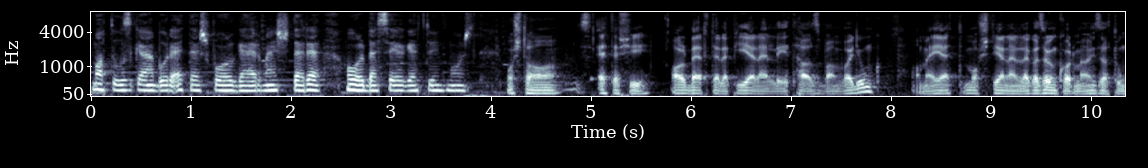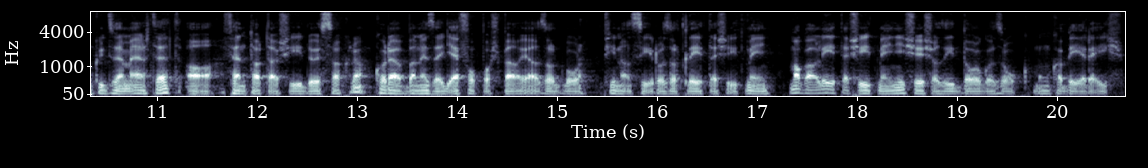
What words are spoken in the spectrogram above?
Matusz Gábor etes polgármestere. Hol beszélgetünk most? Most az etesi Albert telepi jelenlétházban vagyunk, amelyet most jelenleg az önkormányzatunk üzemeltet a fenntartási időszakra. Korábban ez egy EFOPOS pályázatból finanszírozott létesítmény. Maga a létesítmény is, és az itt dolgozók munkabére is.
